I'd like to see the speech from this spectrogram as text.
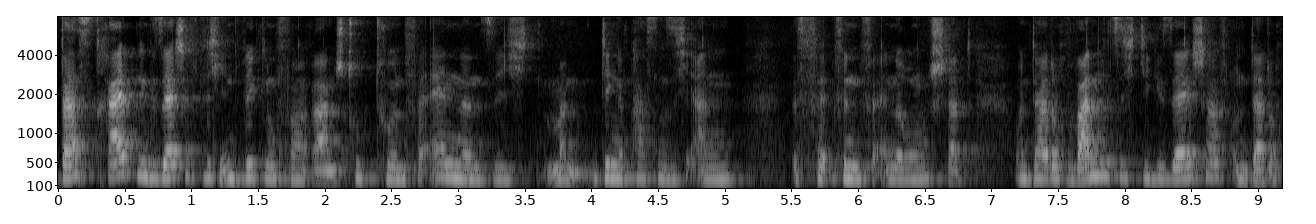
das treibt eine gesellschaftliche Entwicklung voran. Strukturen verändern sich, man, Dinge passen sich an, es finden Veränderungen statt. Und dadurch wandelt sich die Gesellschaft und dadurch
